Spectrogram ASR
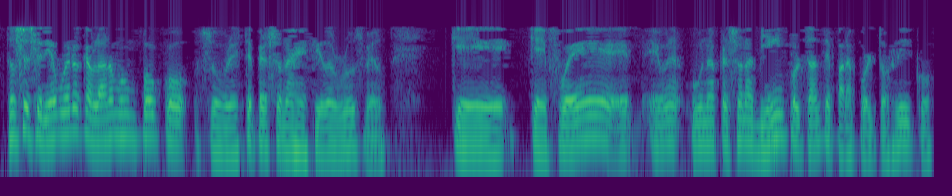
entonces sería bueno que habláramos un poco sobre este personaje Theodore Roosevelt que, que fue eh, una persona bien importante para Puerto Rico.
